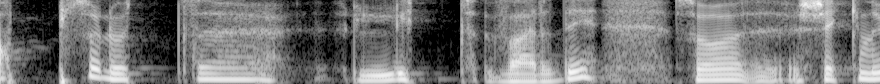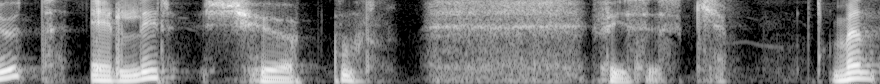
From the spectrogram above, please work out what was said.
absolutt eh, lyttverdig. Så eh, sjekk den ut, eller kjøp den fysisk. Men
